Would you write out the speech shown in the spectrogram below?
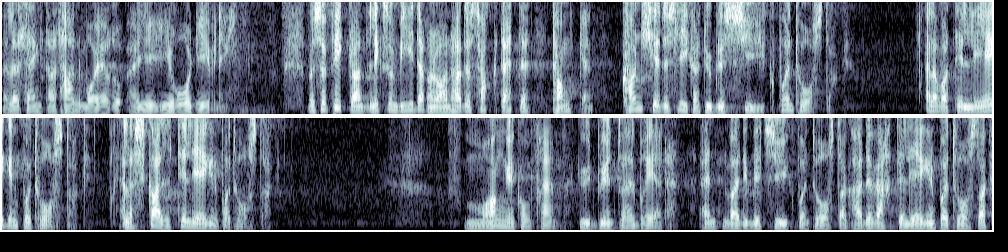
Eller tenkt at han må gi rådgivning. Men så fikk han liksom videre, når han hadde sagt dette, tanken Kanskje er det slik at du ble syk på en torsdag? Eller var til legen på torsdag? Eller skal til legen på torsdag? Mange kom frem. Gud begynte å helbrede. Enten var de blitt syke på en torsdag, hadde vært til legen på en torsdag,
